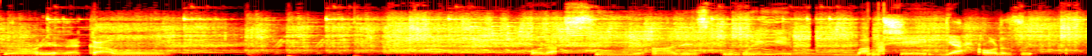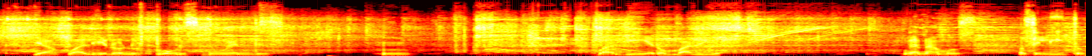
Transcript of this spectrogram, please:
No, ya se acabó. Ahora sí, a destruir. Bache, ya, ahora sí. Ya valieron los pobres duendes. valieron, valieron. Ganamos, facilito.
